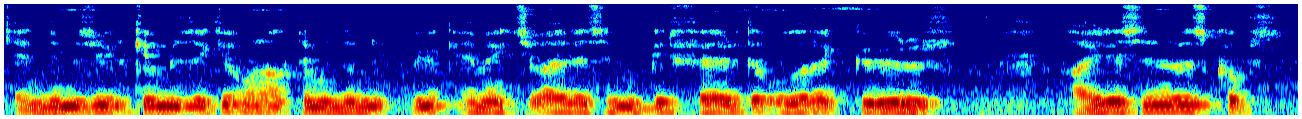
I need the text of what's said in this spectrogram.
Kendimizi ülkemizdeki 16 milyonluk büyük emekçi ailesinin bir ferdi olarak görüyoruz. Ailesinin rızk kapısı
